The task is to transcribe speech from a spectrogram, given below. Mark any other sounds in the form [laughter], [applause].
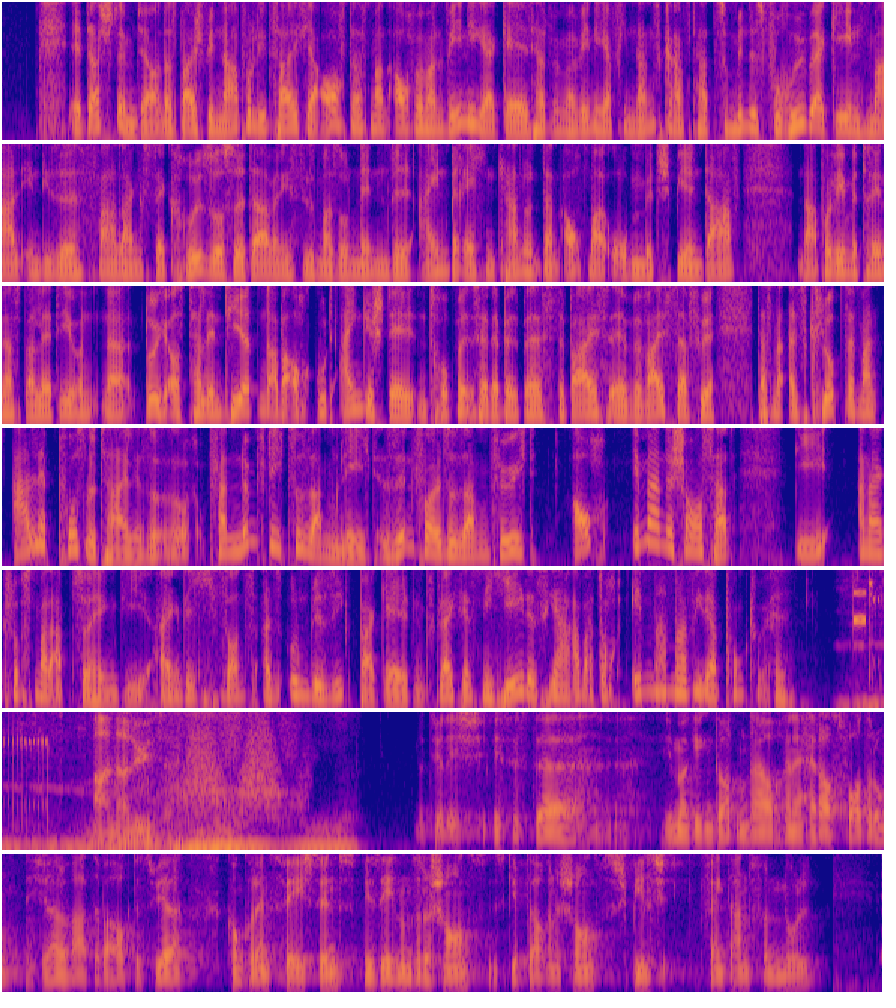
Äh, das stimmt, ja. Und das Beispiel Napoli zeigt ja auch, dass man auch, wenn man weniger Geld hat, wenn man weniger Finanzkraft hat, zumindest vorübergehend mal in diese Phalanx der Krösusse da, wenn ich es mal so nennen will, einbrechen kann und dann auch mal oben mitspielen darf. Napoli mit Trainer Spalletti und einer durchaus talentierten, aber auch gut eingestellten Truppe ist ja der beste Beweis, äh, Beweis dafür, dass man als Club, wenn man alle Puzzleteile so, so vernünftig zusammenlegt, sinnvoll zusammenfügt, auch immer eine Chance hat, die anderen Clubs mal abzuhängen, die eigentlich sonst als unbesiegbar gelten. Vielleicht jetzt nicht jedes Jahr, aber doch immer mal wieder punktuell. Analyse. Natürlich ist es der, äh, immer gegen Dortmund auch eine Herausforderung. Ich erwarte aber auch, dass wir konkurrenzfähig sind. Wir sehen unsere Chance. Es gibt auch eine Chance. Das Spiel fängt an von Null.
